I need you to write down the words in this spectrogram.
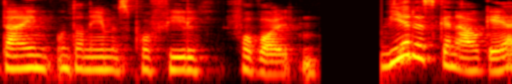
dein Unternehmensprofil verwalten. Wie das genau geht,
